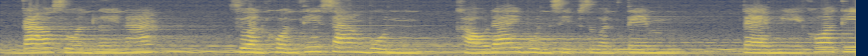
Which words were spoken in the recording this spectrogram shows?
9 ส่วนเลยนะ ส่วนคนที่สร้างบุญ เขาได้บุญสิบส่วนเต็ม แต่มีข้อที่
